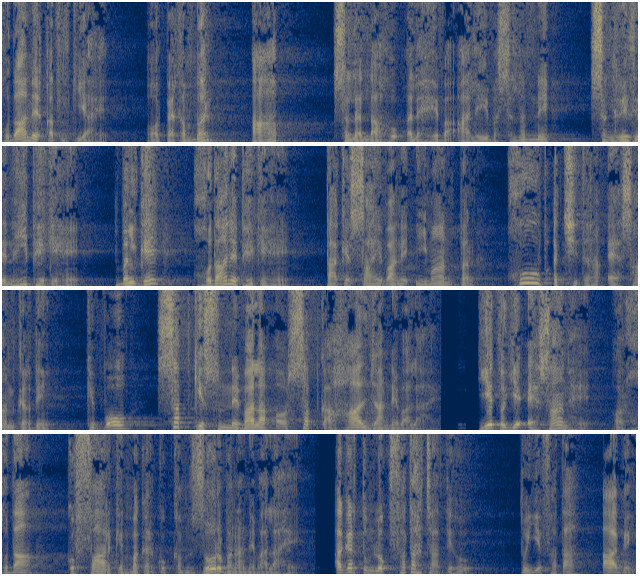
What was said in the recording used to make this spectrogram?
خدا نے قتل کیا ہے۔ اور پیغمبر، آپ صلی اللہ علیہ وآلہ وسلم نے سنگریزے نہیں پھینکے ہیں، بلکہ خدا نے پھینکے ہیں تاکہ صاحبان ایمان پر خوب اچھی طرح احسان کر دیں کہ وہ سب کی سننے والا اور سب کا حال جاننے والا ہے۔ یہ تو یہ احسان ہے اور خدا کفار کے مکر کو کمزور بنانے والا ہے۔ اگر تم لوگ فتح چاہتے ہو تو یہ فتح آ گئی۔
